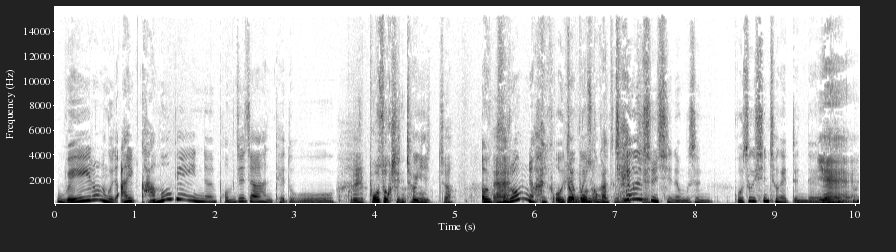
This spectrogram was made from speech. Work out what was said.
왜 이러는 거죠? 아니 감옥에 있는 범죄자한테도 그렇지 보석 신청이 있죠. 어, 예. 그럼요. 아니, 어제 보니까 뭐 최은순 씨는 무슨 보석 신청했던데. 예. 응?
